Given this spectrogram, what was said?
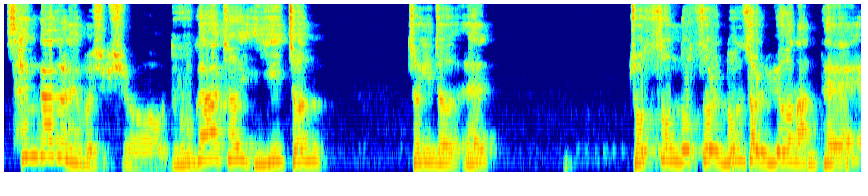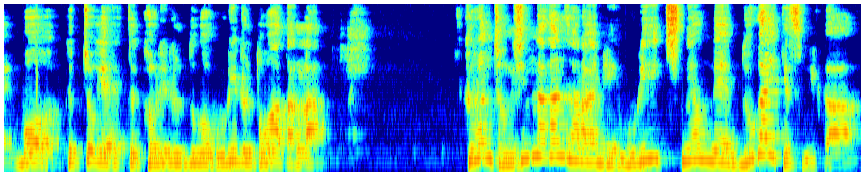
생각을 해보십시오. 누가 저 이전 저기 저 에? 조선 노설 논설위원한테 뭐 그쪽에 그 거리를 두고 우리를 도와달라 그런 정신 나간 사람이 우리 진영 내에 누가 있겠습니까?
